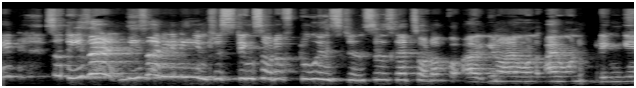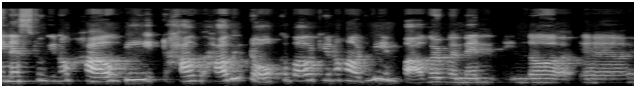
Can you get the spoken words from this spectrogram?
right? So these are these are really interesting sort of two instances that sort of uh, you know i want i want to bring in as to you know how we how how we talk about you know how do we empower women in the uh,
